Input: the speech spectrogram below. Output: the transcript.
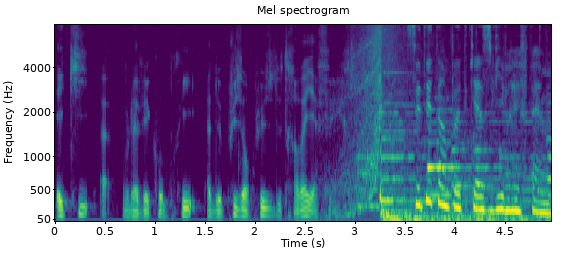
et qui, ah, vous l'avez compris, a de plus en plus de travail à faire. C'était un podcast Vivre FM.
